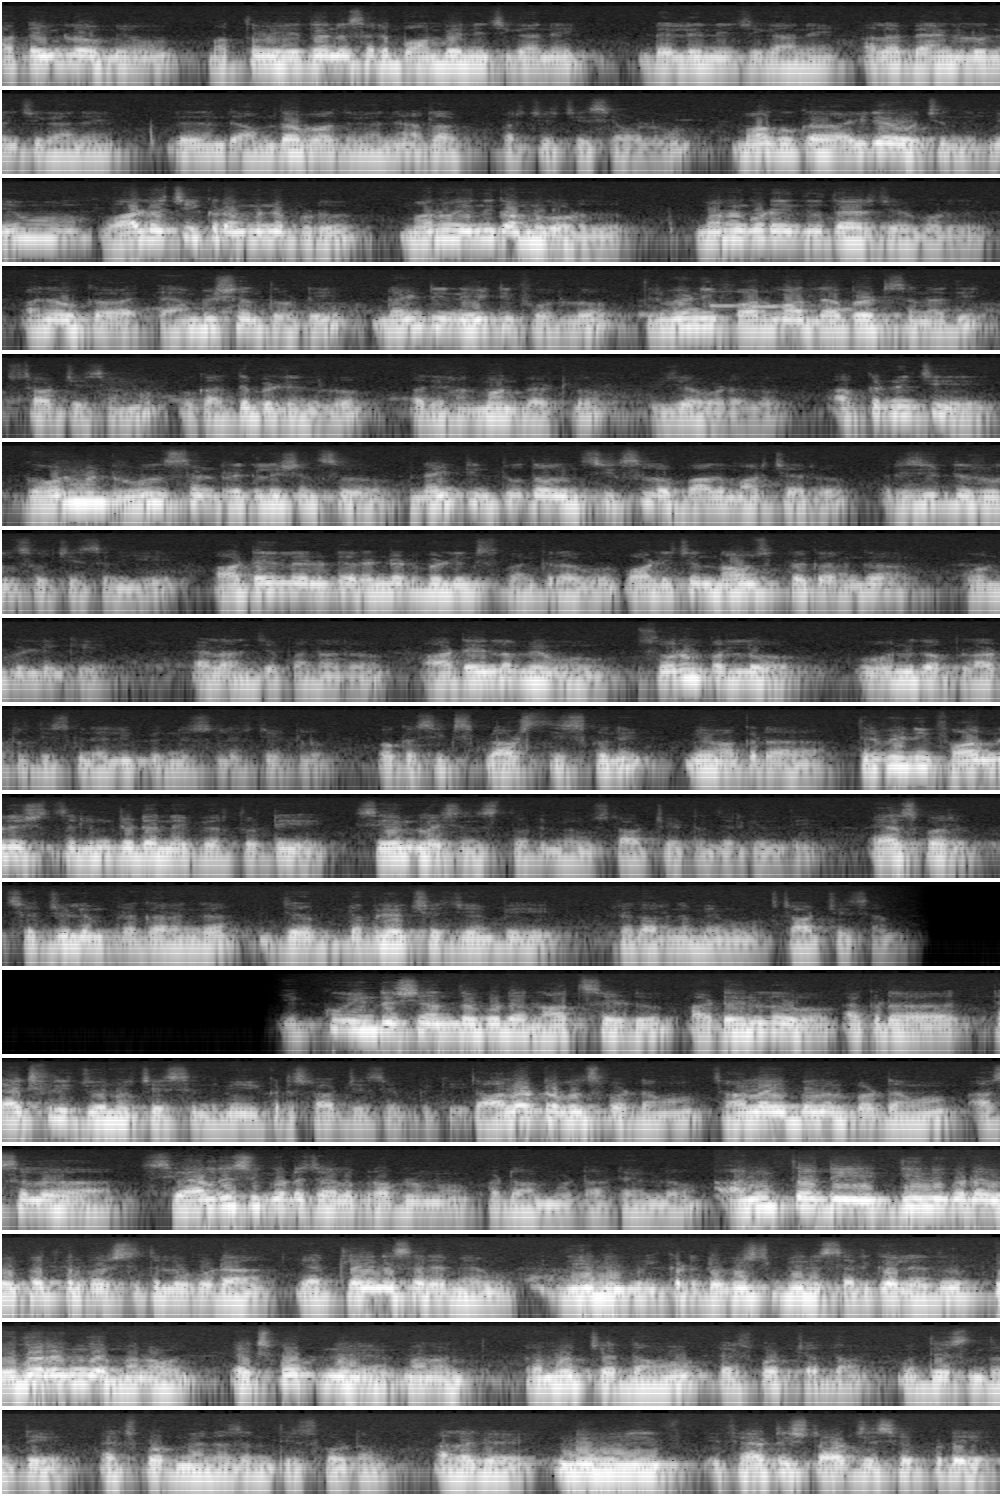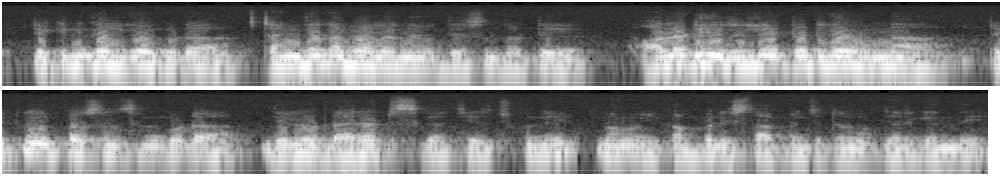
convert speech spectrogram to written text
ఆ టైంలో మేము మొత్తం ఏదైనా సరే బాంబే నుంచి కానీ ఢిల్లీ నుంచి కానీ అలా బెంగళూరు నుంచి కానీ లేదంటే అహ్మదాబాద్ కానీ అట్లా పర్చేస్ చేసేవాళ్ళము మాకు ఒక ఐడియా వచ్చింది. మేము వాళ్ళు వచ్చి ఇక్కడ అమ్మినప్పుడు మనం ఎందుకు అమ్మకూడదు? మనం కూడా ఎందుకు తయారు చేయకూడదు అనే ఒక అంబిషన్ తోటి నైన్టీన్ ఎయిటీ ఫోర్లో త్రివేణి ఫార్మా ల్యాబొరేటరీస్ అనేది స్టార్ట్ చేశాము. ఒక అద్దె బిల్డింగ్లో అది హనుమాన్పేటలో విజయవాడలో. అక్కడి నుంచి government rules and regulations nineteen two thousand సిక్స్లో బాగా మార్చారు. రిజిడ్ రూల్స్ వచ్చేసినాయి. ఆ టైంలో ఏంటంటే రెండెడ్ బిల్డింగ్స్ పనికిరావు. వాళ్ళు ఇచ్చిన నామ్స్ ప్రకారంగా ఓన్ బిల్డింగ్కి ఎలా చెప్పి అన్నారు ఆ టైంలో మేము సూరంపల్లిలో ఓన్గా ప్లాట్లు తీసుకుని వెళ్ళి ఇండస్ట్రియల్ ఎస్టేట్లో ఒక సిక్స్ ప్లాట్స్ తీసుకుని మేము అక్కడ త్రివేణి ఫార్ములేషన్స్ లిమిటెడ్ అనే పేరుతోటి సేమ్ లైసెన్స్ తోటి మేము స్టార్ట్ చేయడం జరిగింది. యాజ్ పర్ షెడ్యూల్ ఎం ప్రకారంగా డబ్ల్యూహెచ్ఏ జేఎంపీ ప్రకారంగా మేము స్టార్ట్ చేశాము. ఎక్కువ ఇండస్ట్రీ అంతా కూడా నార్త్ సైడ్. ఆ టైంలో అక్కడ ట్యాక్స్ ఫ్రీ జోన్ వచ్చేసింది. మేము ఇక్కడ స్టార్ట్ చేసేప్పటికి. చాలా ట్రబుల్స్ పడ్డాము. చాలా ఇబ్బందులు పడ్డాము. అసలు శాలరీస్ కూడా చాలా ప్రాబ్లం పడ్డాం అనమాట ఆ టైంలో. అంతటి దీన్ని కూడా విపత్కర పరిస్థితుల్లో కూడా ఎట్లయినా సరే మేము దీన్ని ఇక్కడ డొమెస్టిక్ బిజినెస్ సరిగ్గా లేదు. ఏదో రకంగా మనం ఎక్స్పోర్ట్ని మనం ప్రమోట్ చేద్దాము ఎక్స్పోర్ట్ చేద్దాం ఉద్దేశంతో ఎక్స్పోర్ట్ మేనేజర్ని తీసుకోవడం అలాగే మేము ఈ ఫ్యాక్టరీ స్టార్ట్ చేసేప్పుడే టెక్నికల్గా కూడా స్ట్రెంగ్తన్ అవ్వాలనే ఉద్దేశంతో ఆల్రెడీ రిలేటెడ్గా ఉన్న టెక్నికల్ పర్సన్స్ని కూడా దీనిలో డైరెక్టర్స్గా చేర్చుకుని మేము ఈ కంపెనీ స్థాపించడం జరిగింది.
